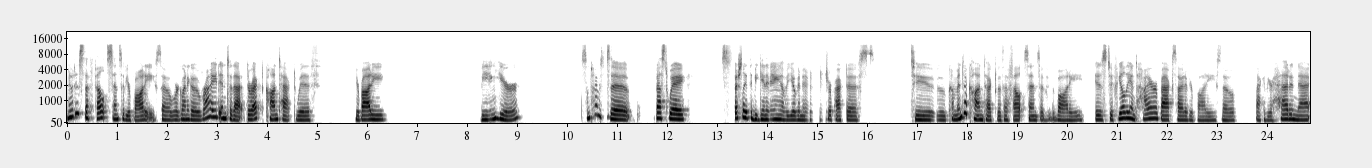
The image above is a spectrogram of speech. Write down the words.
notice the felt sense of your body. So we're going to go right into that direct contact with your body being here. Sometimes the best way, especially at the beginning of a yoga nidra practice, to come into contact with a felt sense of the body is to feel the entire backside of your body. So back of your head and neck,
